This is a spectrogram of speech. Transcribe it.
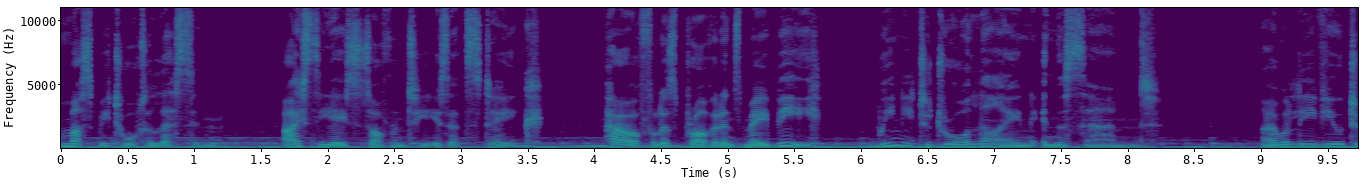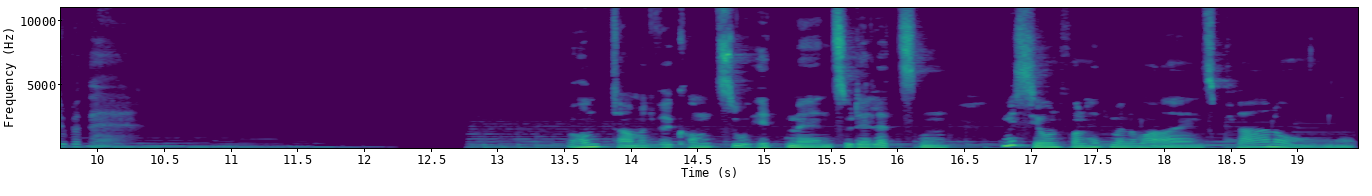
must be taught a lesson. ICA's sovereignty is at stake. Powerful as Providence may be, we need to draw a line in the sand. I will leave you to prepare. Und damit willkommen zu Hitman, zu der letzten Mission von Hitman Nummer 1, Planung.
